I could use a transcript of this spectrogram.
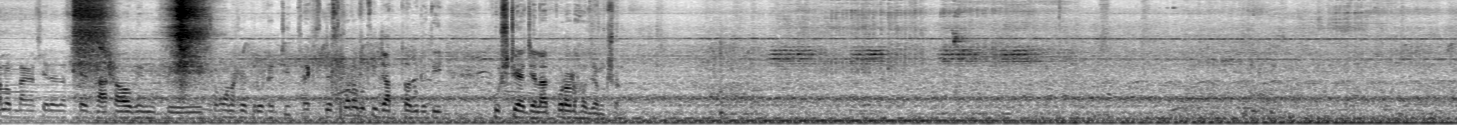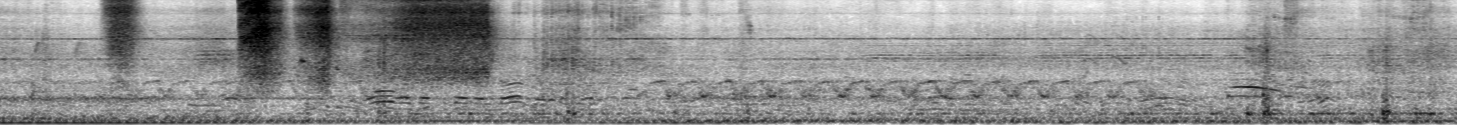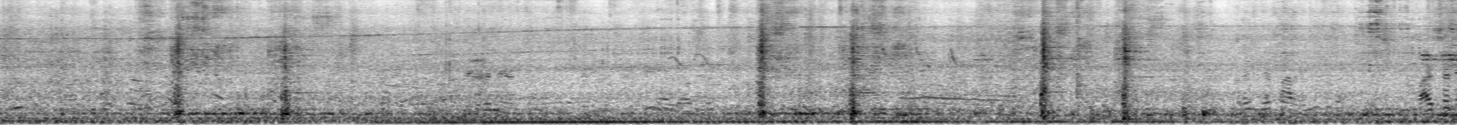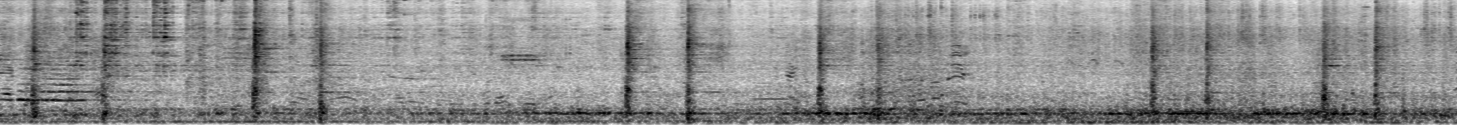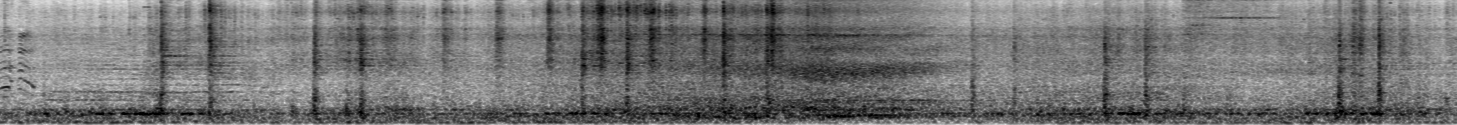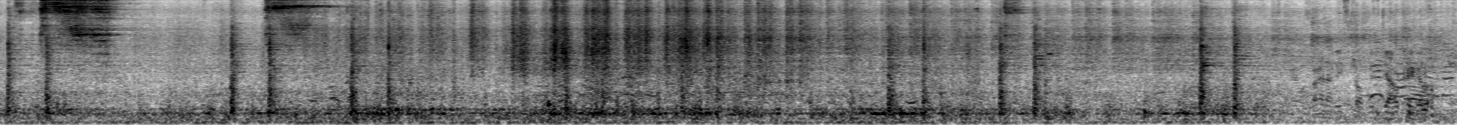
আলমডাঙ্গা ছেড়ে যাচ্ছে ঢাকা, অভিমুখী, সমনা সেতু রোডের চিত্রা এক্সপ্রেস, পরবর্তী যাত্রা বিরতি কুষ্টিয়া জেলার পুরানহ জংশন। আর 就 OK 噶咯。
